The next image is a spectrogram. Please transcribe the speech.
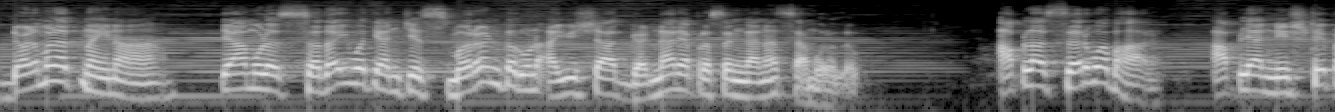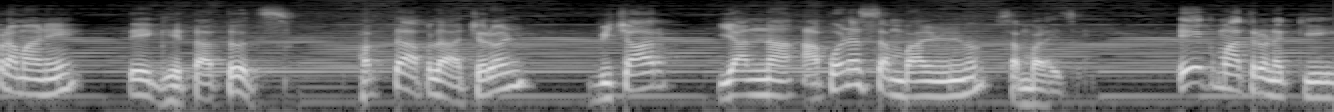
डळमळत नाही ना? त्यामुळं सदैव त्यांचे स्मरण करून आयुष्यात घडणाऱ्या प्रसंगांना सामोरं जाऊ. आपला सर्व भार आपल्या निष्ठेप्रमाणे ते घेतातच. फक्त आपलं आचरण विचार यांना आपणच सांभाळणं सांभाळायचं. एक मात्र नक्की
